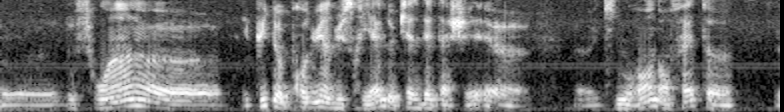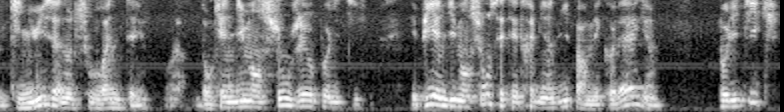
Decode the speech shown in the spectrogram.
de soins, et puis de produits industriels, de pièces détachées, qui nous rendent en fait, qui nuisent à notre souveraineté. Voilà. Donc il y a une dimension géopolitique. Et puis il y a une dimension, c'était très bien dit par mes collègues, politique.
